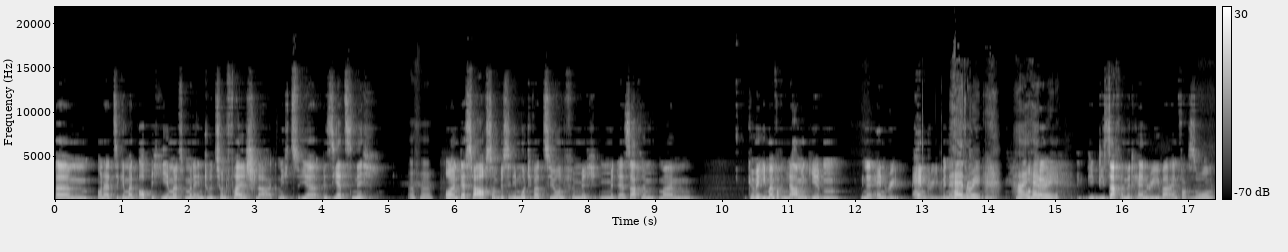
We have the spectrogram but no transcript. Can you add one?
Ähm, und hat sie gemeint, ob ich jemals mit meiner Intuition falsch lag. Und ich zu ihr, bis jetzt nicht. Mhm. Und das war auch so ein bisschen die Motivation für mich mit der Sache, mit meinem. Können wir ihm einfach einen Namen geben? Henry. Henry. Wir nennen ihn Henry. einfach Hi, Okay. Henry. Die, die Sache mit Henry war einfach so,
